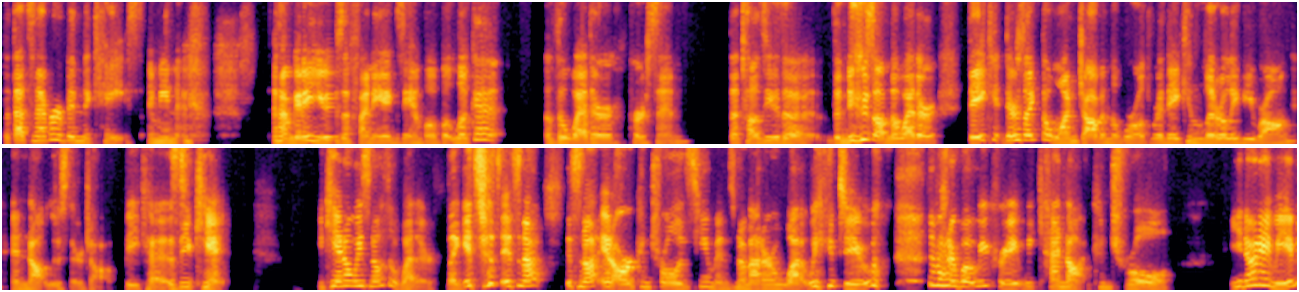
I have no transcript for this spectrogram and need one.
but that's never been the case. I mean, and I'm going to use a funny example, but look at the weather person that tells you the the news on the weather. They can there's like the one job in the world where they can literally be wrong and not lose their job because you can't you can't always know the weather. Like it's just it's not it's not in our control as humans. No matter what we do no matter what we create we cannot control you know what i mean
